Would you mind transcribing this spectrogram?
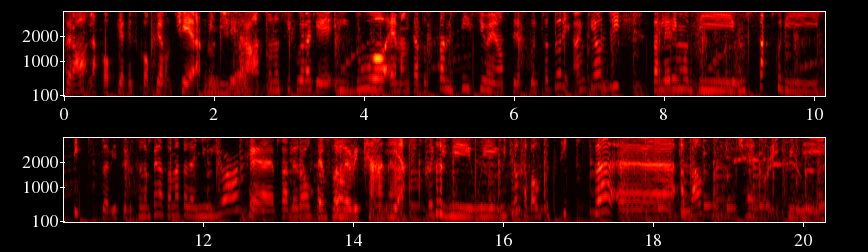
però la coppia che scoppia non c'era, quindi non c'era. insomma sono sicura che il duo è mancato tantissimo ai nostri ascoltatori. Anche oggi parleremo di un sacco di tips, visto che sono appena tornata da New York, eh, parlerò un po' Sempre americana. Yes, quindi we, we talk about tips uh, about this January, quindi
